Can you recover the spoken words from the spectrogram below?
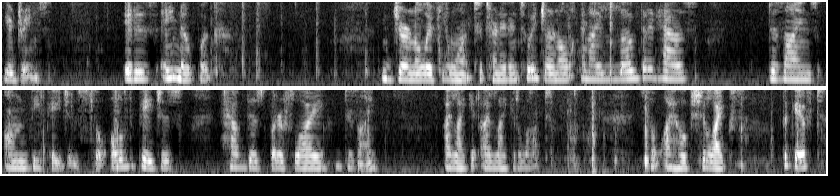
your dreams. It is a notebook journal if you want to turn it into a journal. And I love that it has designs on the pages. So all of the pages have this butterfly design. I like it. I like it a lot. So I hope she likes the gift.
